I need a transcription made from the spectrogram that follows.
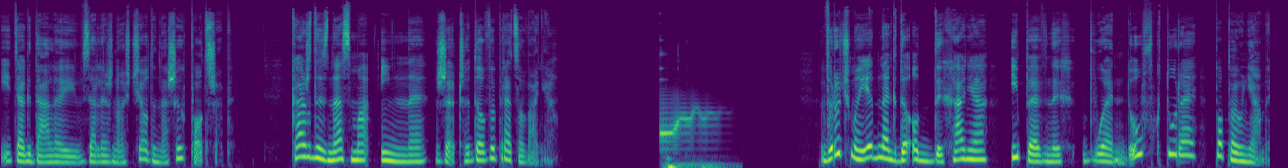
i tak dalej, w zależności od naszych potrzeb. Każdy z nas ma inne rzeczy do wypracowania. Wróćmy jednak do oddychania i pewnych błędów, które popełniamy.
